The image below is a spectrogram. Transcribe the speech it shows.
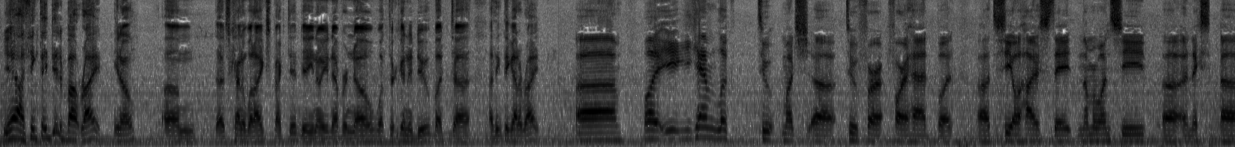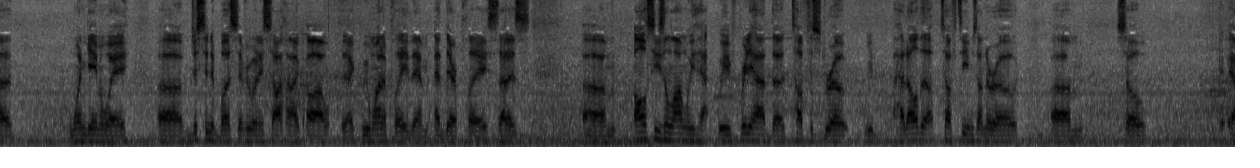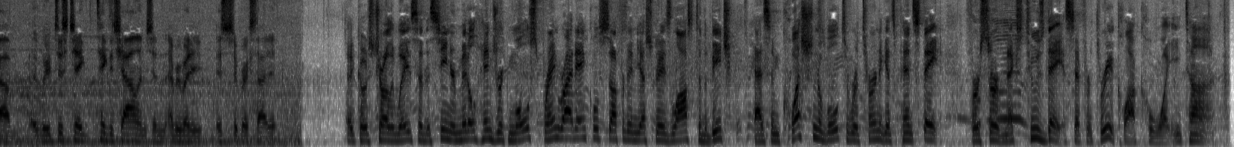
Yeah, I think they did about right. You know, um, that's kind of what I expected. You know, you never know what they're going to do, but uh, I think they got it right. Um, well, you, you can't look too much uh, too far far ahead, but uh, to see Ohio State number one seed, uh, next uh, one game away, uh, just in the bus, everyone is talking like, oh, like we want to play them at their place. That is. Um, all season long, we ha- we've really had the toughest road. We've had all the tough teams on the road. Um, so, yeah, we just take take the challenge, and everybody is super excited. Head coach Charlie Wade said the senior middle Hendrik Mol sprained right ankle suffered in yesterday's loss to the beach has him questionable to return against Penn State. First serve next Tuesday is set for 3 o'clock Hawaii time.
